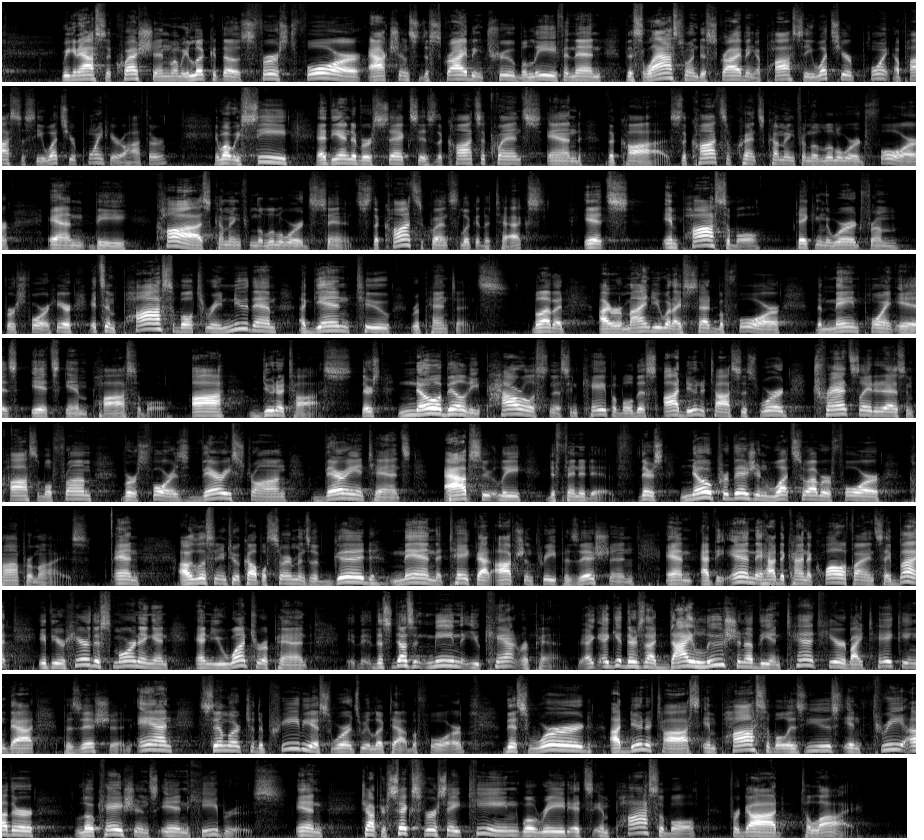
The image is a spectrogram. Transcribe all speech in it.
we can ask the question when we look at those first four actions describing true belief and then this last one describing apostasy what's your point apostasy? What's your point here author? And what we see at the end of verse 6 is the consequence and the cause. The consequence coming from the little word for and the cause coming from the little word since. The consequence look at the text it's impossible taking the word from verse 4 here, it's impossible to renew them again to repentance. Beloved, I remind you what I said before. The main point is it's impossible. Ah, adunatos. There's no ability, powerlessness, incapable. This ah, adunatos, this word translated as impossible from verse 4, is very strong, very intense, absolutely definitive. There's no provision whatsoever for compromise. And I was listening to a couple sermons of good men that take that option three position, and at the end they had to kind of qualify and say, but if you're here this morning and, and you want to repent, this doesn't mean that you can't repent. Again, there's a dilution of the intent here by taking that position. And similar to the previous words we looked at before, this word adunatos, impossible, is used in three other locations in Hebrews. In chapter 6, verse 18, we'll read, It's impossible for God to lie.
